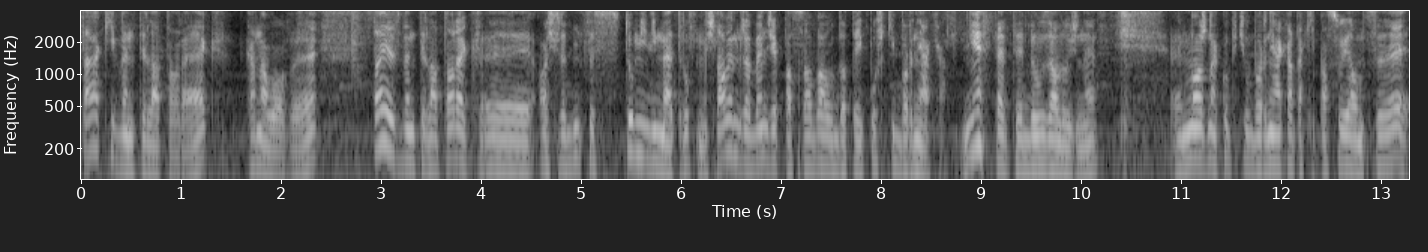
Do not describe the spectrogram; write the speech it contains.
taki wentylatorek kanałowy. To jest wentylatorek yy, o średnicy 100 mm. Myślałem, że będzie pasował do tej puszki Borniaka. Niestety był za luźny. Można kupić u Borniaka taki pasujący,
